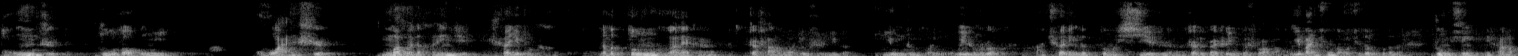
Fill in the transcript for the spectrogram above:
铜质、铸造工艺啊、款式、磨损的痕迹，缺一不可。那么综合来看呢，这差不多就是一个雍正左右的。为什么说啊确定的这么细致呢？这里边是有个说法的。一般清早期的炉子呢，重心你看嘛，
